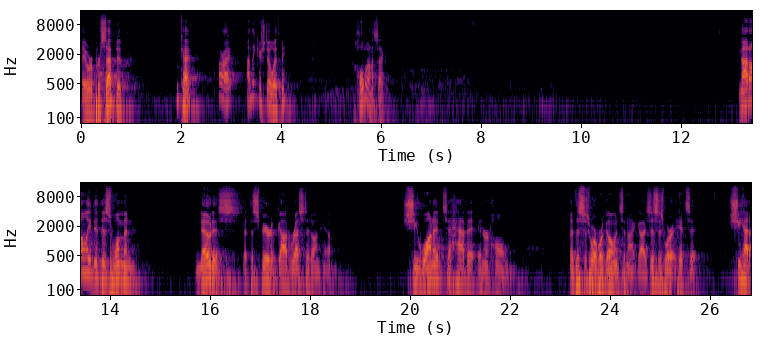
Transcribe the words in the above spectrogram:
They were perceptive. Okay, all right. I think you're still with me. Hold on a second. Not only did this woman notice that the Spirit of God rested on him, she wanted to have it in her home. Now, this is where we're going tonight, guys. This is where it hits it. She had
